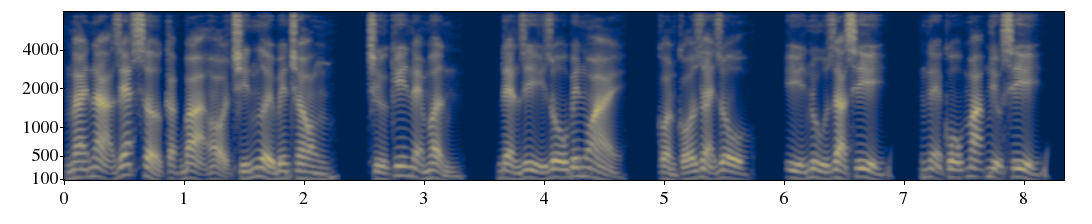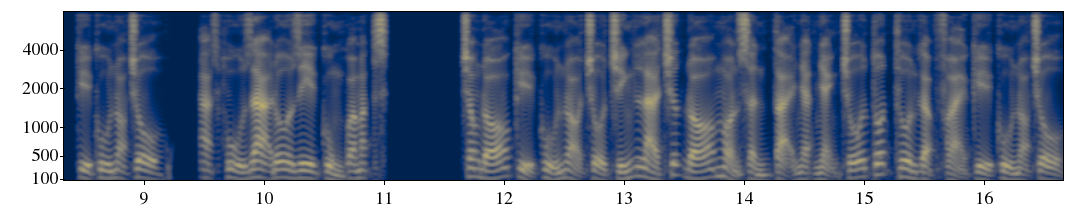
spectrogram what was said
Nại nạ rét sở cặp bà họ chín người bên trong, trừ kỳ nẹ mẩn, đèn dị dỗ bên ngoài, còn có giải rô, ý nụ dạ si, nệ cố mạng nhự si, kỳ cù nọ trô, ạt hù dạ đô di cùng qua mắt. Trong đó kỳ cù nọ trô chính là trước đó mòn sần tại nhặt nhạnh chỗ tốt thôn gặp phải kỳ cù nọ trô,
